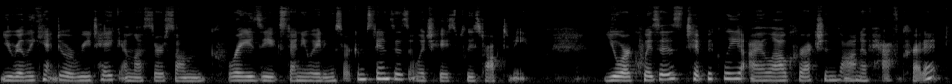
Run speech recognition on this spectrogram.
You really can't do a retake unless there's some crazy extenuating circumstances, in which case, please talk to me. Your quizzes, typically, I allow corrections on of half credit.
